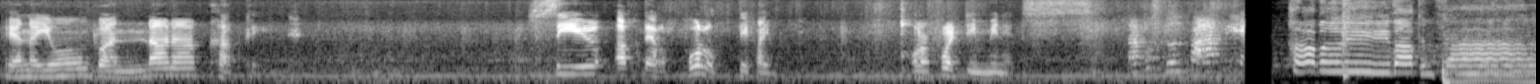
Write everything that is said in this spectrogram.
Yan na yung banana cupcake. See you after 45 or 40 minutes. Tapos dun pa ate. I believe I can fly.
